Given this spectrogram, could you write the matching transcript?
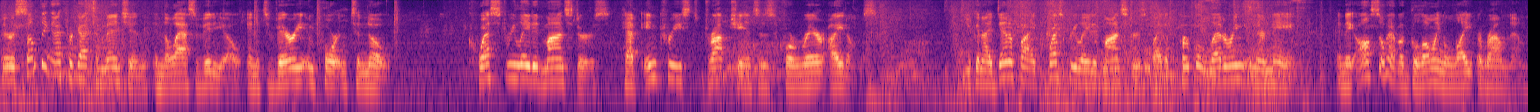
There is something I forgot to mention in the last video, and it's very important to note. Quest-related monsters have increased drop chances for rare items. You can identify quest-related monsters by the purple lettering in their name, and they also have a glowing light around them.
